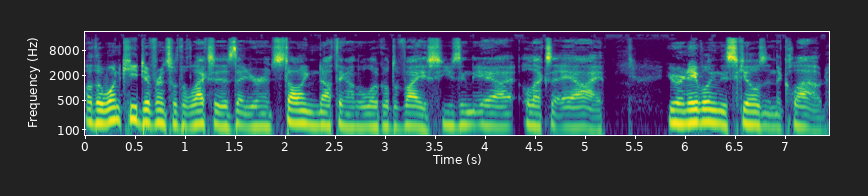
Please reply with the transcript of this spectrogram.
Oh, Although one key difference with Alexa is that you're installing nothing on the local device using the AI, Alexa AI. You're enabling these skills in the cloud.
